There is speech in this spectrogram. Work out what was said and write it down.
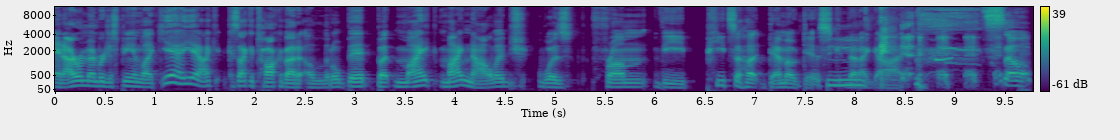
And I remember just being like, yeah, yeah, because I, could talk about it a little bit, but my my knowledge was from the Pizza Hut demo disc that I got. so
